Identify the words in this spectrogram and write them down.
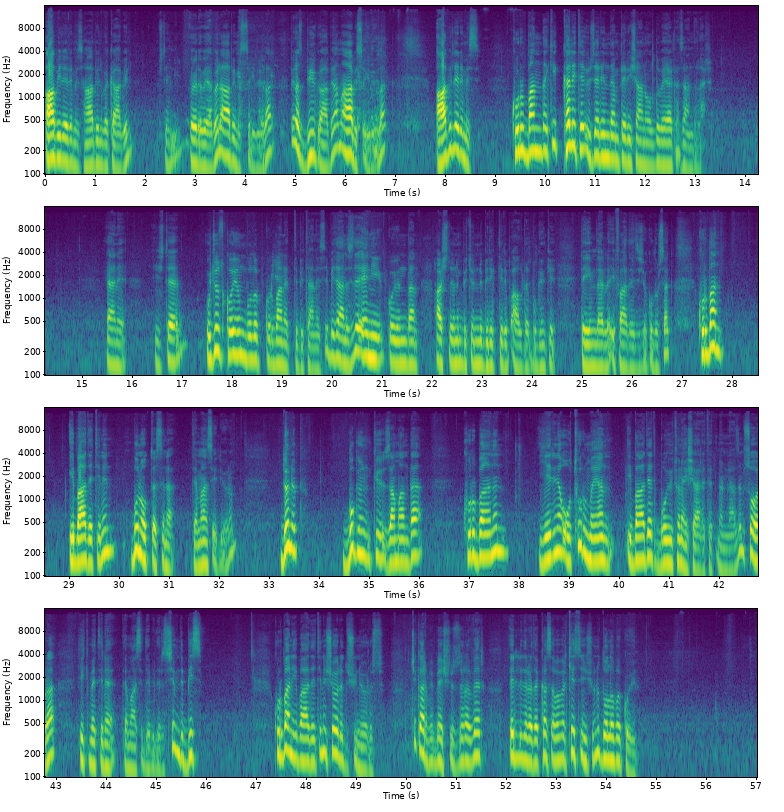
abilerimiz Habil ve Kabil, işte öyle veya böyle abimiz sayılıyorlar. Biraz büyük abi ama abi sayılıyorlar. abilerimiz kurbandaki kalite üzerinden perişan oldu veya kazandılar. Yani işte ucuz koyun bulup kurban etti bir tanesi. Bir tanesi de en iyi koyundan harçlığının bütününü biriktirip aldı. Bugünkü deyimlerle ifade edecek olursak. Kurban ibadetinin bu noktasına temas ediyorum. Dönüp bugünkü zamanda kurbanın yerine oturmayan ibadet boyutuna işaret etmem lazım. Sonra hikmetine temas edebiliriz. Şimdi biz kurban ibadetini şöyle düşünüyoruz. Çıkar bir 500 lira ver, 50 lira da kasaba ver, kesin şunu dolaba koyun.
